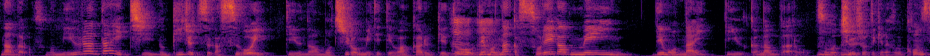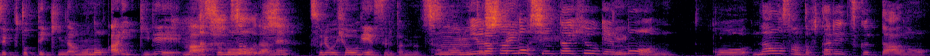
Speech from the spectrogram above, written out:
なんだろうその三浦大知の技術がすごいっていうのはもちろん見ててわかるけど、うんうん。でもなんかそれがメインでもないっていうかなんだろうそのうん。うん抽象的なそのコンセプト的なものありきで、まああそのそうだね。それを表現するためのツそのールとして三浦さんの身体表現もこう奈緒さんと2人で作ったあの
